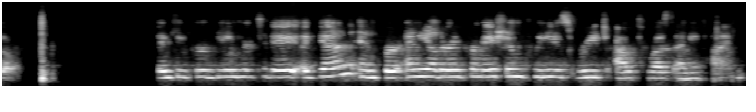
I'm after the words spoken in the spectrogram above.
So thank you for being here today again. And for any other information, please reach out to us anytime.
